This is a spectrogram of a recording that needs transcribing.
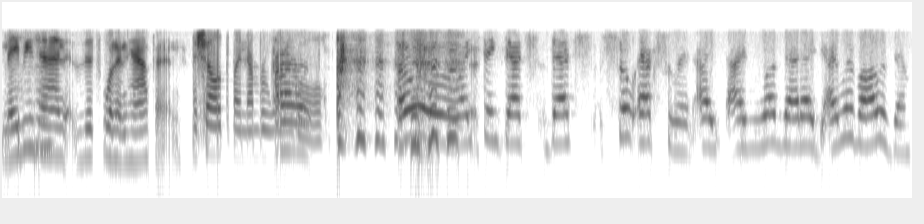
maybe Mhm. then this wouldn't happen. Michelle, it's my number one Uh, goal. oh, I think that's that's so excellent. I I love that idea. I love all of them.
